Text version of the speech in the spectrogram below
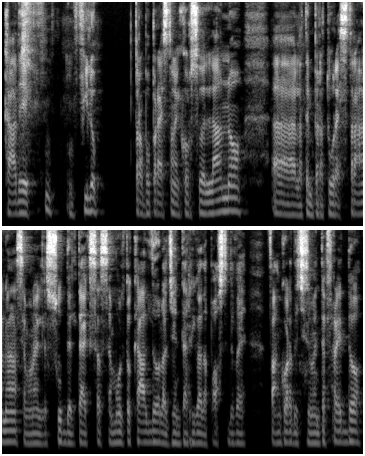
cade un filo troppo presto nel corso dell'anno, uh, la temperatura è strana, siamo nel sud del Texas, è molto caldo, la gente arriva da posti dove fa ancora decisamente freddo.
